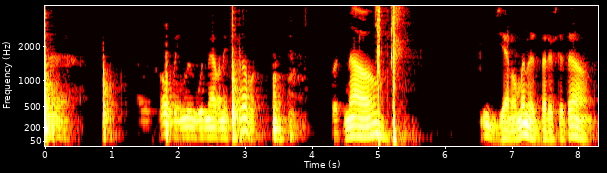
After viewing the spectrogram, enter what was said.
Yeah. I was hoping we wouldn't have any trouble. But now, you gentlemen had better sit down.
